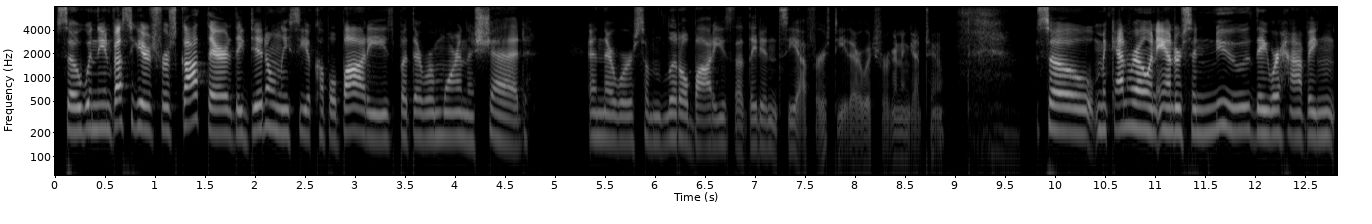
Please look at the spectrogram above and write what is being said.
So when the investigators first got there, they did only see a couple bodies, but there were more in the shed, and there were some little bodies that they didn't see at first either, which we're gonna get to. So McEnroe and Anderson knew they were having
